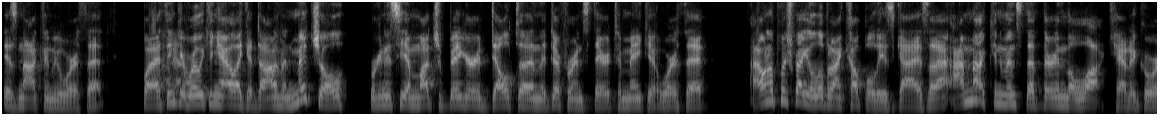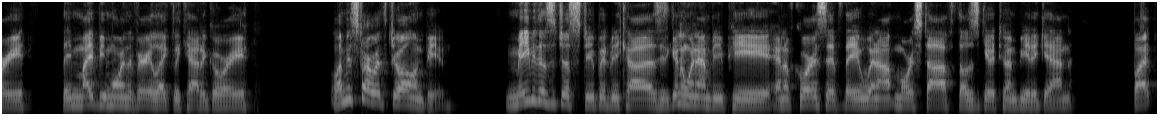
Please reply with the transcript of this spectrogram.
is not going to be worth it. But I think if we're looking at like a Donovan Mitchell, we're going to see a much bigger delta in the difference there to make it worth it. I want to push back a little bit on a couple of these guys that I, am not convinced that they're in the lock category. They might be more in the very likely category. Let me start with Joel Embiid. Maybe this is just stupid because he's going to win MVP. And of course, if they win out more stuff, they'll just give it to Embiid again. But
